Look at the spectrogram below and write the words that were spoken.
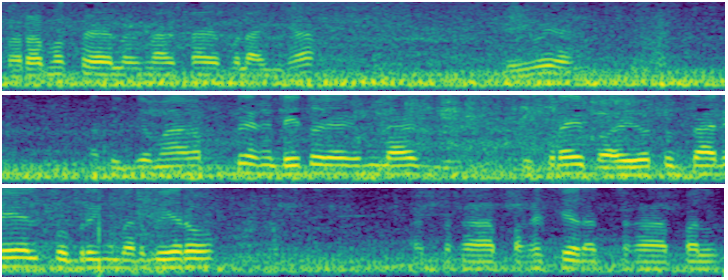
Para masaya lang lahat tayo palagi ha. Okay kuya. At yung mga kapatid, dito yung vlog. Subscribe ang YouTube channel, Pobring Barbero. At saka pakishare at saka pal-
